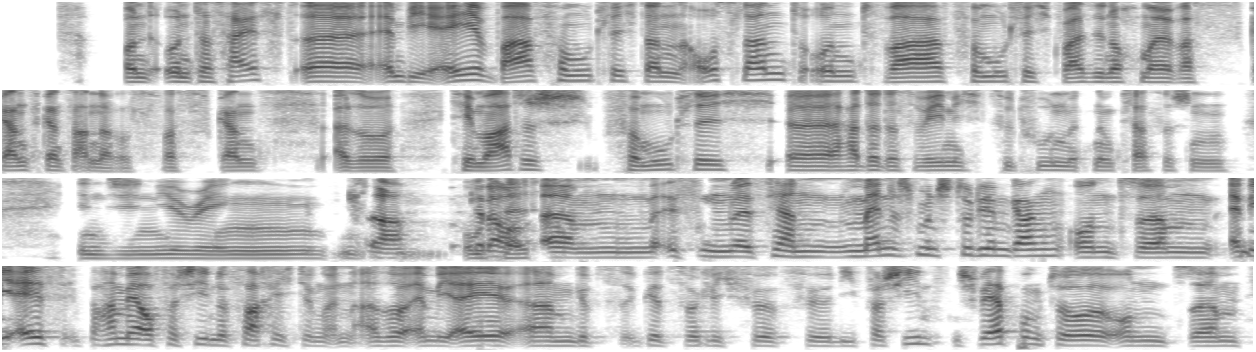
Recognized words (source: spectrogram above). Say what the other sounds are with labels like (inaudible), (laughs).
Und, und das heißt, äh, MBA war vermutlich dann Ausland und war vermutlich quasi nochmal was ganz, ganz anderes. Was ganz, also thematisch vermutlich äh, hatte das wenig zu tun mit einem klassischen Engineering. Klar, genau. Ähm, ist, ein, ist ja ein Management-Studiengang und ähm, MBAs haben ja auch verschiedene Fachrichtungen. Also MBA ähm, gibt's gibt's wirklich für, für die verschiedensten Schwerpunkte und ähm,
